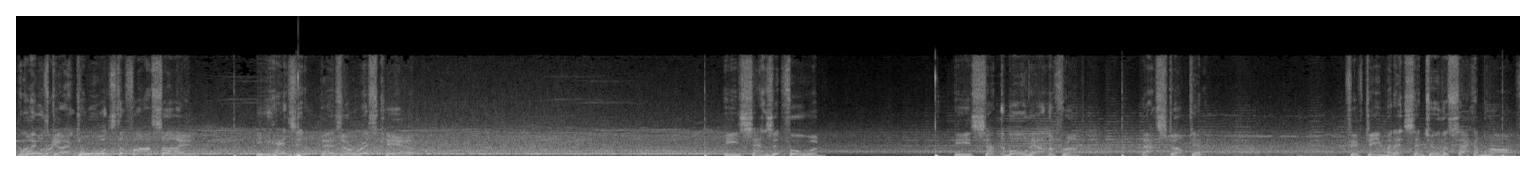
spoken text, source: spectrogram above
The ball's going ball. towards the far side. He heads it. There's a risk here. He sends it forward. He sent the ball down the front. That stopped him. 15 minutes into the second half.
